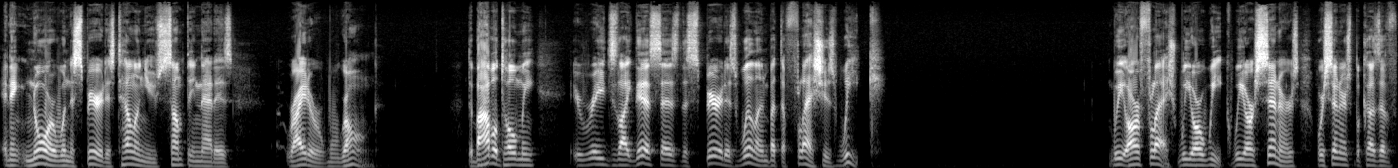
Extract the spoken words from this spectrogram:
and ignore when the Spirit is telling you something that is right or wrong. The Bible told me it reads like this says the spirit is willing but the flesh is weak. We are flesh, we are weak. We are sinners. We're sinners because of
